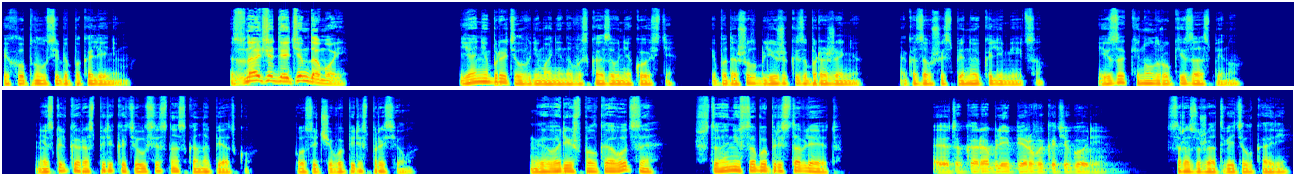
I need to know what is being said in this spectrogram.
и хлопнул себе по коленям. «Значит, летим домой!» Я не обратил внимания на высказывание Кости и подошел ближе к изображению, оказавшись спиной к элемийцу, и закинул руки за спину. Несколько раз перекатился с носка на пятку, после чего переспросил. «Говоришь, полководцы? Что они собой представляют?» «Это корабли первой категории», — сразу же ответил Карий.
